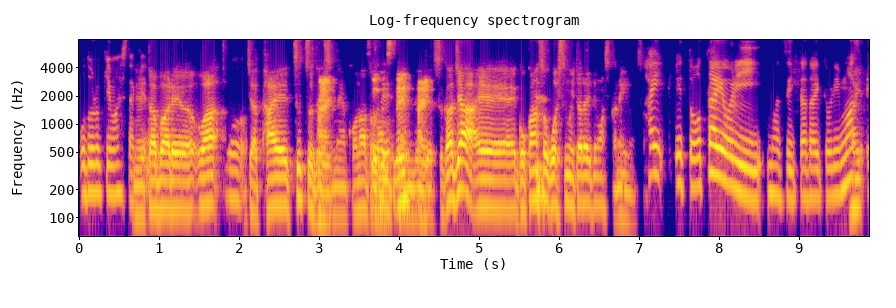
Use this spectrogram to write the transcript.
驚きましたけど。ネタバレはじゃあ耐えつつですね、この後そうですねですが、じゃあ、えーご感想、ご質問いただいてますかね。はい。えっと、お便り、まずいただいております。はいえ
